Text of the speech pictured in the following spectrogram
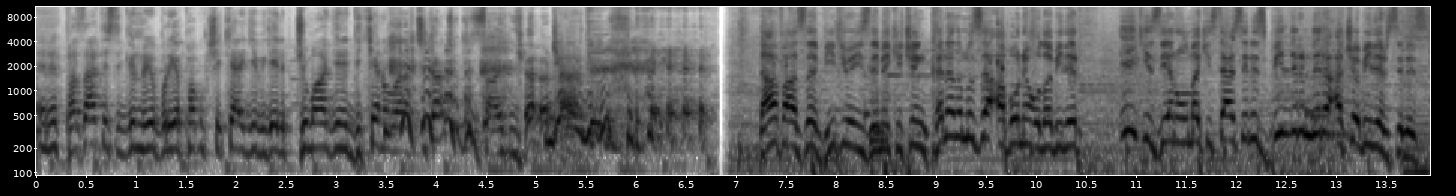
Evet. Pazartesi günü buraya pamuk şeker gibi gelip cuma günü diken olarak çıkan çok insan gördüm. Daha fazla video izlemek için kanalımıza abone olabilir. İlk izleyen olmak isterseniz bildirimleri açabilirsiniz.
